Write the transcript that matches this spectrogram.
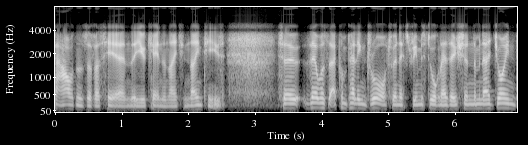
thousands of us here in the UK in the 1990s. So there was a compelling draw to an extremist organization. I mean, I joined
